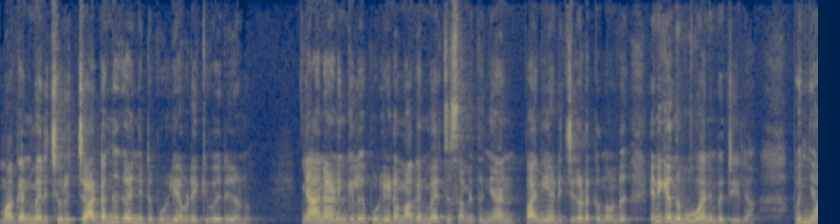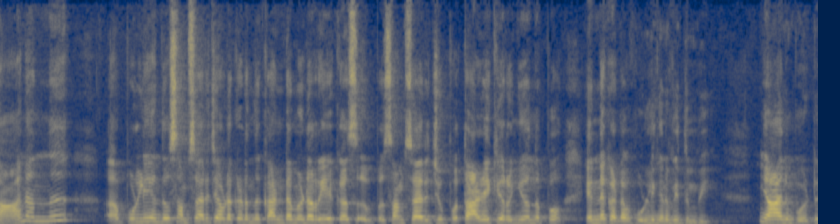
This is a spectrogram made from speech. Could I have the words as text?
മകൻ മരിച്ചൊരു ചടങ്ങ് കഴിഞ്ഞിട്ട് പുള്ളി അവിടേക്ക് വരികയാണ്. ഞാനാണെങ്കിൽ പുള്ളിയുടെ മകൻ മരിച്ച സമയത്ത് ഞാൻ പനി അടിച്ച് കിടക്കുന്നതുകൊണ്ട് എനിക്കന്ന് പോകാനും പറ്റിയില്ല. അപ്പം ഞാൻ അന്ന് പുള്ളി എന്തോ സംസാരിച്ച് അവിടെ കിടന്ന് കണ്ടമിടറിയൊക്കെ സംസാരിച്ചു താഴേക്ക് ഇറങ്ങി വന്നപ്പോൾ എന്നെ കണ്ടപ്പോൾ പുള്ളി ഇങ്ങനെ വിതുമ്പി. ഞാനും പോയിട്ട്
